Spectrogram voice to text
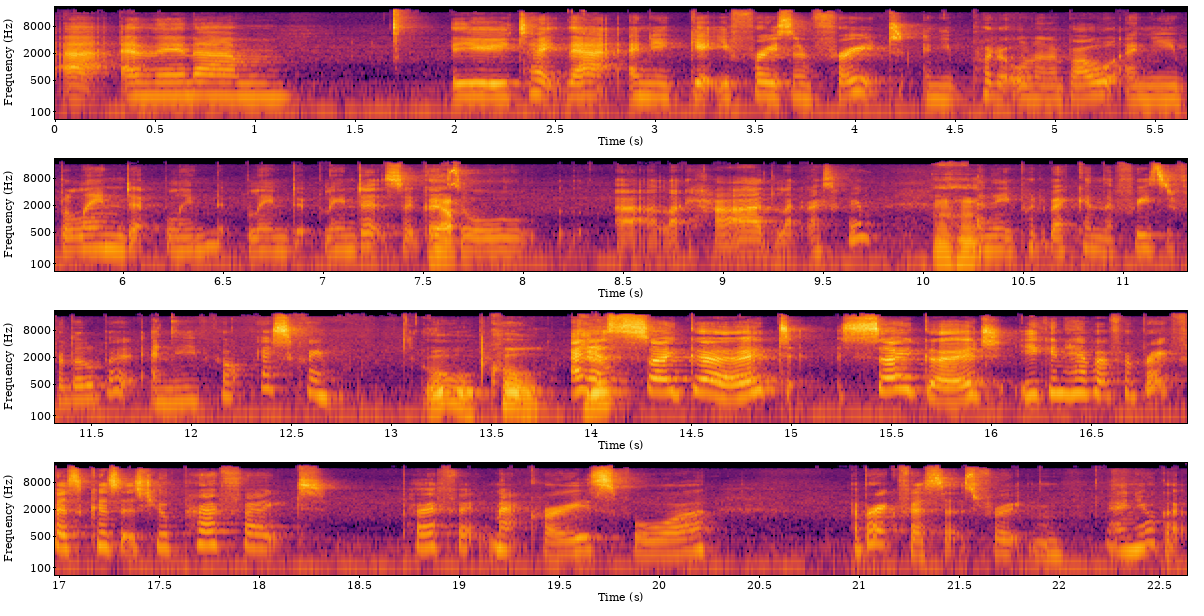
Uh, and then um, you take that and you get your frozen fruit and you put it all in a bowl and you blend it, blend it, blend it, blend it, so it goes Yep. all uh, like hard, like ice cream. Mm-hmm. And then you put it back in the freezer for a little bit, and then you've got ice cream. Ooh, cool. And you- it's so good, so good. You can have it for breakfast because it's your perfect, perfect macros for a breakfast. That's fruit and, and yogurt.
